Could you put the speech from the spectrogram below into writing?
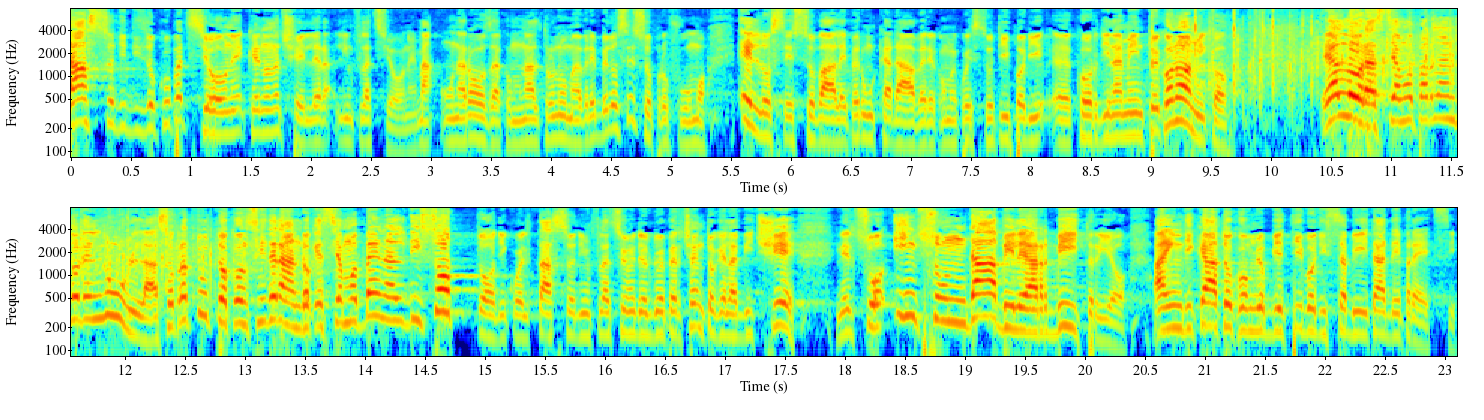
tasso di disoccupazione che non accelera l'inflazione. Ma una rosa con un altro nome avrebbe lo stesso profumo e lo stesso vale per un cadavere come questo tipo di eh, coordinamento economico. E allora stiamo parlando del nulla, soprattutto considerando che siamo ben al di sotto di quel tasso di inflazione del 2% che la BCE nel suo insondabile arbitrio ha indicato come obiettivo di stabilità dei prezzi.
